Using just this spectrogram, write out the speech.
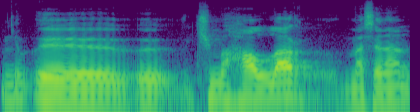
kimi hallar məsələn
